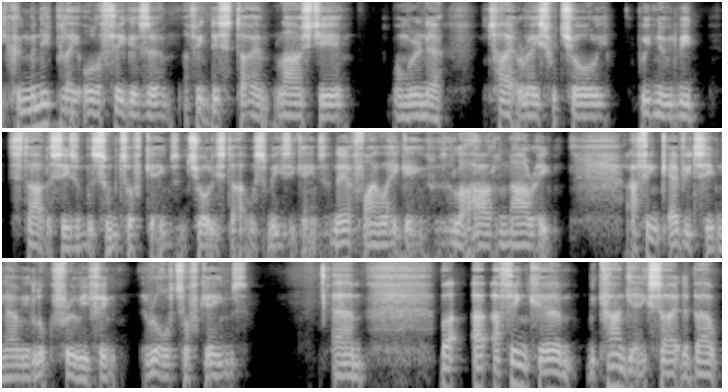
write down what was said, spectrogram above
you can manipulate all the figures. Um, I think this time last year, when we were in a title race with Chorley, we knew we'd start the season with some tough games, and Chorley started with some easy games, and their final eight games was a lot harder than our eight. I think every team now, you look through, you think they're all tough games. Um, but I, I think um, we can't get excited about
